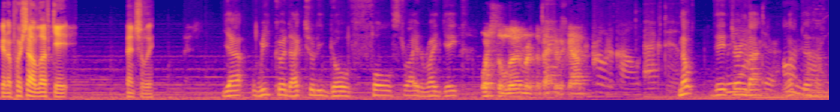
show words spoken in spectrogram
Gonna push out left gate, essentially. Yeah, we could actually go full stride right gate. watch the lurmer at the back of the gun. strike protocol active. Nope, they turned back. Reactor What the hell?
